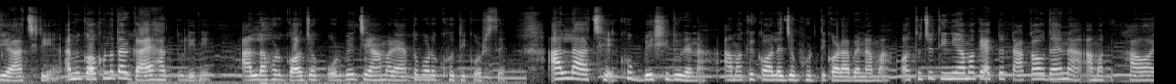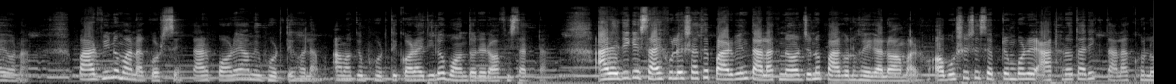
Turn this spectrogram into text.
দিয়ে আছড়িয়ে আমি কখনো তার গায়ে হাত তুলিনি। আল্লাহর গজব পড়বে যে আমার এত বড় ক্ষতি করছে। আল্লাহ আছে, খুব বেশি দূরে না। আমাকে কলেজে ভর্তি করাবে না মা। অথচ তিনি আমাকে একটা টাকাও দেয় না, আমাকে খাওয়ায়ও না। পারভিনও মানা করছে, তারপরে আমি ভর্তি হলাম। আমাকে ভর্তি করাই দিল বন্দরের অফিসারটা। আর এদিকে সাইফুলের সাথে পারভিন তালাক নেওয়ার জন্য পাগল হয়ে গেল আমার। অবশেষে সেপ্টেম্বরের আঠারো তারিখ তালাক হলো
